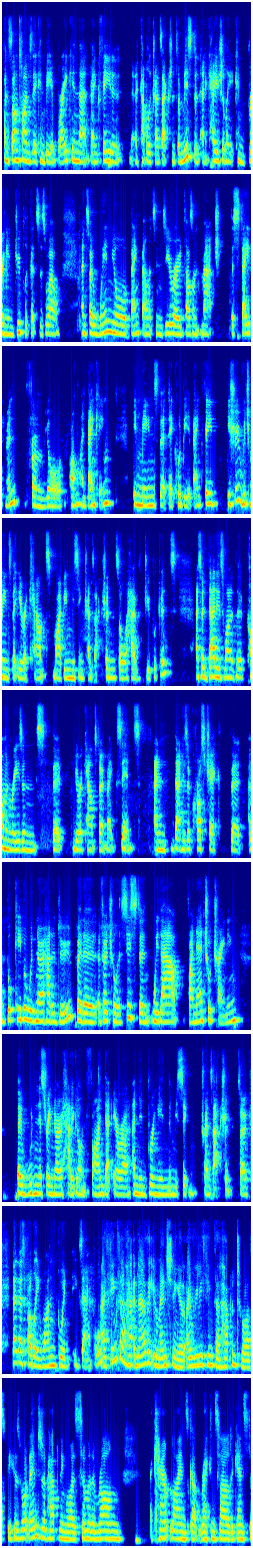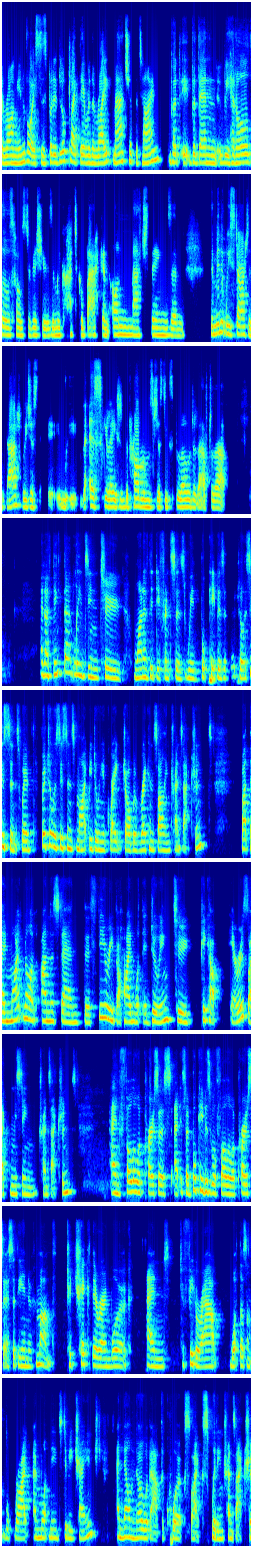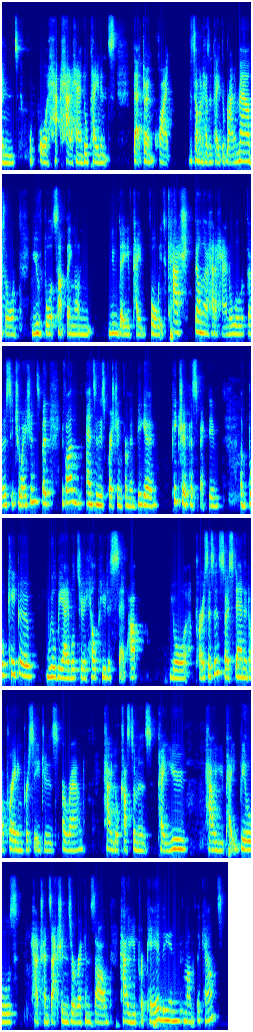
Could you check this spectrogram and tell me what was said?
And sometimes there can be a break in that bank feed and a couple of transactions are missed, and, and, occasionally it can bring in duplicates as well. And so when your bank balance in Xero doesn't match the statement from your online banking, it means that there could be a bank feed issue, which means that your accounts might be missing transactions or have duplicates. And so that is one of the common reasons that your accounts don't make sense. And that is a cross check that a bookkeeper would know how to do, but a, a virtual assistant without financial training they wouldn't necessarily know how to go and find that error and then bring in the missing transaction. So that, that's probably one good example. I think that ha- now that you're mentioning it, I really think that happened to us because what ended up happening was some of the wrong account lines got reconciled against the wrong invoices, but it looked like they were the right match at the time. But it, but then we had all those host of issues, and we had to go back and unmatch things. And the minute we started that, we just eh, we escalated. The problems just exploded after that. And I think that leads into one of the differences with bookkeepers and virtual assistants, where virtual assistants might be doing a great job of reconciling transactions, but they might not understand the theory behind what they're doing to pick up errors like missing transactions and follow a process at so bookkeepers will follow a process at the end of month to check their own work and to figure out what doesn't look right and what needs to be changed and they'll know about the quirks like splitting transactions or, or ha- how to handle payments that don't quite someone hasn't paid the right amount or you've bought something on that you've paid for with cash. They'll know how to handle all of those situations. But if i answer this question from a bigger picture perspective a bookkeeper will be able to help you to set up your processes. So standard operating procedures around how your customers pay you how you pay bills how transactions are reconciled, how you prepare the end of month accounts.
